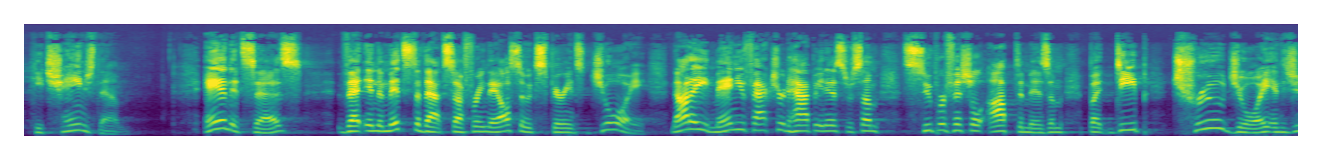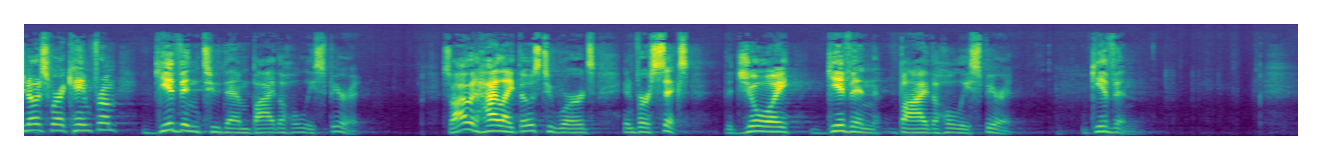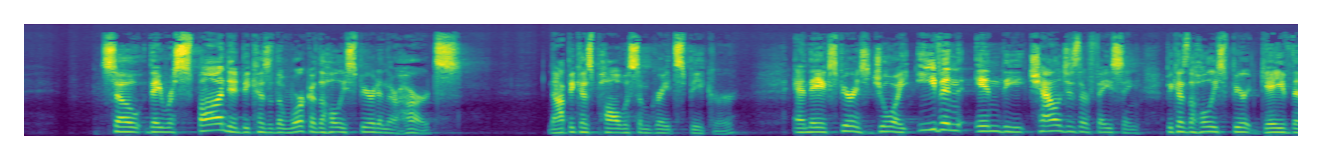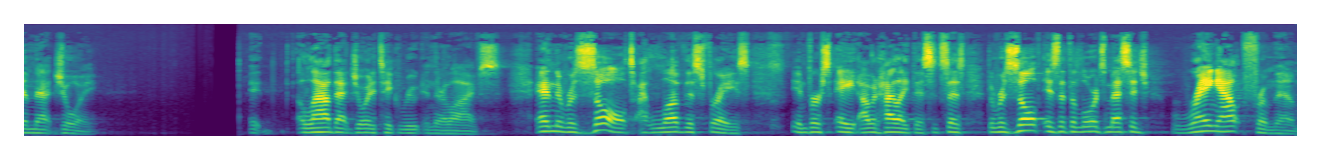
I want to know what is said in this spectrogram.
he changed them. And it says that in the midst of that suffering, they also experienced joy. Not a manufactured happiness or some superficial optimism, but deep, true joy. And did you notice where it came from? Given to them by the Holy Spirit. So I would highlight those two words in verse 6 the joy given by the Holy Spirit. Given. So they responded because of the work of the Holy Spirit in their hearts, not because Paul was some great speaker and they experience joy even in the challenges they're facing because the Holy Spirit gave them that joy. It allowed that joy to take root in their lives. And the result, I love this phrase in verse 8. I would highlight this. It says, The result is that the Lord's message rang out from them.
